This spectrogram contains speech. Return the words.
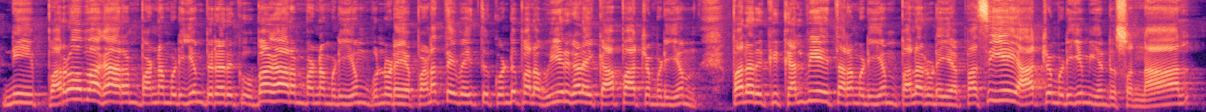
நீ பரோபகாரம் பண்ண முடியும் பிறருக்கு உபகாரம் பண்ண முடியும் உன்னுடைய பணத்தை வைத்துக்கொண்டு பல உயிர்களை காப்பாற்ற முடியும் பலருக்கு கல்வியை தர முடியும் பலருடைய பசியை ஆற்ற முடியும் என்று சொன்னால்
